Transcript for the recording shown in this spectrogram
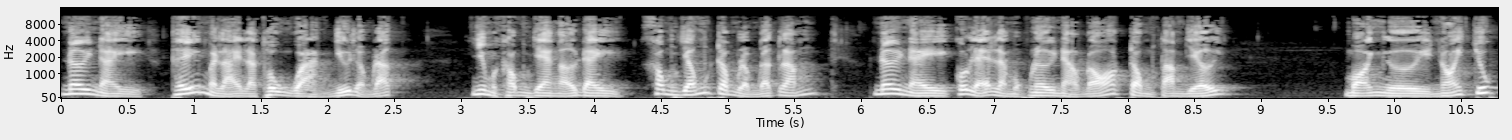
Nơi này thế mà lại là thôn hoàng dưới lòng đất. Nhưng mà không gian ở đây không giống trong lòng đất lắm. Nơi này có lẽ là một nơi nào đó trong tam giới. Mọi người nói chút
